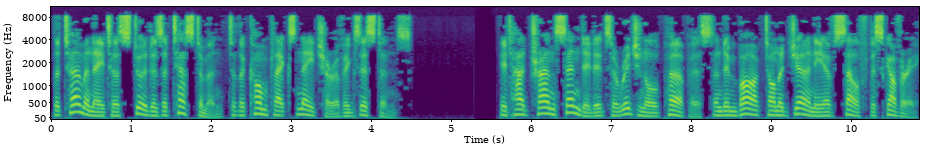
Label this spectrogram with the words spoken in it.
the Terminator stood as a testament to the complex nature of existence. It had transcended its original purpose and embarked on a journey of self-discovery,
